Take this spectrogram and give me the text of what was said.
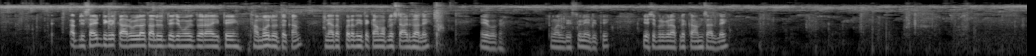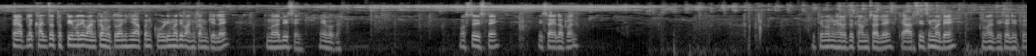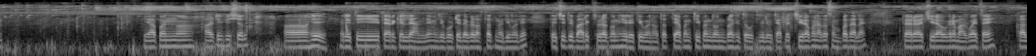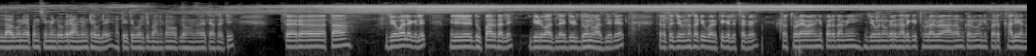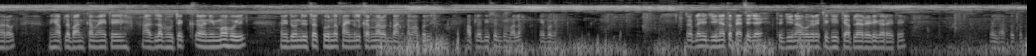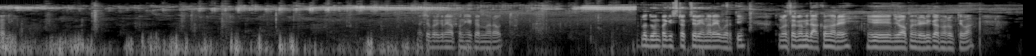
आपली साईड तिकडे कारोळला चालू होती त्याच्यामुळे जरा इथे थांबवलं होतं काम. आणि आता परत इथे काम आपलं स्टार्ट झालं आहे हे बघा. तुम्हाला दिसून येईल इथे. अशा प्रकारे आपलं काम चाललं आहे तर आपलं खालचं थप्पीमध्ये बांधकाम होतो आणि हे आपण कोडीमध्ये बांधकाम केलं आहे तुम्हाला दिसेल. हे बघा. मस्त दिसतंय. दिसायला पण. इथे पण घराचं काम चालू आहे ते आर सी सीमध्ये आहे. तुम्हाला दिसेल इथून. हे आपण आर्टिफिशियल हे रेती तयार केलेले आणले म्हणजे गोटे दगड असतात नदीमध्ये त्याची ते बारीक चुरा करून ही रेती बनवतात. ते आपण ती पण दोन ब्रास इथं ओतलेली होती. आपला चिरा पण आता संपत आला आहे तर चिरा वगैरे मागवायचा आहे. काल लागून आपण सिमेंट वगैरे आणून ठेवलं आहे आता इथे वरती बांधकाम आपलं होणार आहे त्यासाठी. तर आता जेवायला गेलेत. म्हणजे दुपार झाले. दीड वाजलं आहे दीड दोन वाजलेले आहेत. तर आता जेवणासाठी वरती गेलेत सगळे. तर थोड्या वेळाने परत आम्ही जेवण वगैरे झालं की थोडा वेळ आराम करू आणि परत खाली येणार आहोत. आणि हे आपलं बांधकाम आहे ते आजला बहुतेक अ, निम्म होईल. आणि दोन दिवसात पूर्ण फायनल करणार आहोत बांधकाम. आपलं आपलं दिसेल तुम्हाला. हे बघा. तर आपलं हे जिन्याचं पॅसेज आहे. तर जिना वगैरे ते इथे आपल्याला रेडी करायचं आहे मला दाखवतो खाली. अशा प्रकारे आपण हे करणार आहोत. आपलं दोन पाकी स्ट्रक्चर येणार आहे वरती. तुम्हाला सगळं मी दाखवणार आहे. हे जेव्हा आपण रेडी करणार आहोत तेव्हा.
